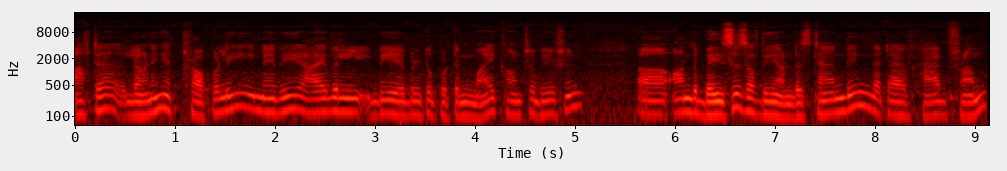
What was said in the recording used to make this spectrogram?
after learning it properly, maybe I will be able to put in my contribution uh, on the basis of the understanding that I've had from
